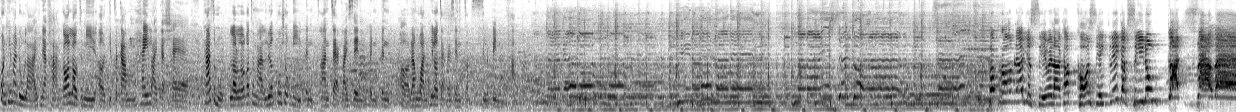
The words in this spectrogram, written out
คนที่มาดูไลฟ์เนี่ยค่ะก็เราจะมีกิจกรรมให้ไลค์กับแชร์ ถ้าสมมติเราเราก็จะมาเลือกผู้โชคดี เป็นการแจกลายเซ็นเป็นเป็นรางวัลที่เราแจกลายเซ็นจากศิลปินค่ะถ้าพร้อมแล้วอย่าเสียเวลาครับ ขอเสียงกรี๊ดกับสีหนุ่มก็อดเซเว่น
